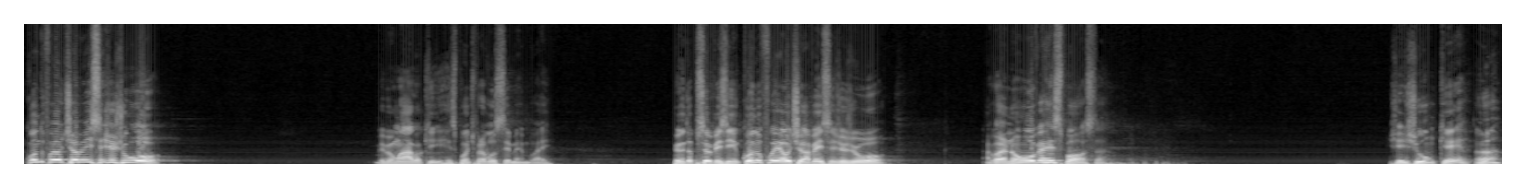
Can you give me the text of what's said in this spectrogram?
Quando foi a última vez que você jejuou? Bebe uma água aqui, responde para você mesmo, vai. Pergunta para o seu vizinho, quando foi a última vez que você jejuou? Agora não ouve a resposta. Jejum, quê? Hã?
